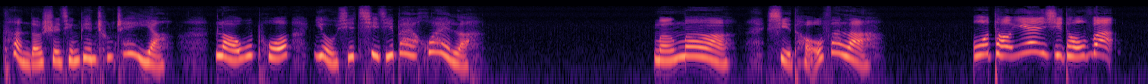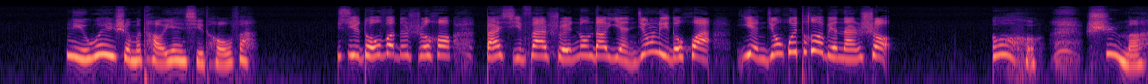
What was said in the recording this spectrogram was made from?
看到事情变成这样，老巫婆有些气急败坏了。萌萌，洗头发了。我讨厌洗头发。你为什么讨厌洗头发？洗头发的时候，把洗发水弄到眼睛里的话，眼睛会特别难受。哦，是吗？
